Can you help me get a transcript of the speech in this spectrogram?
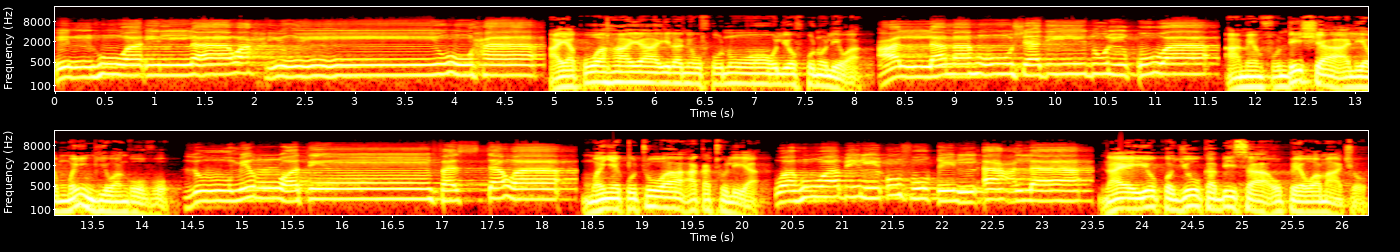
In huwa illa wahyun yuha, hayakuwa haya ila ni ufunuo uliofunuliwa. Allamahu shadidul quwa, amemfundisha aliye mwingi wa nguvu. Dhu mirratin fastawa mwenye kutua akatulia. Wa huwa bil ufuqil a'la. Naye yuko juu kabisa upeo wa macho.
